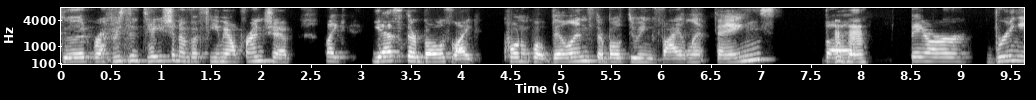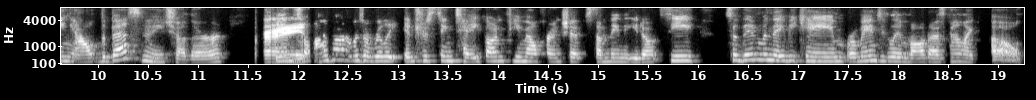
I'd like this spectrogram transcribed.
good representation of a female friendship. Like, yes, they're both like quote unquote villains, they're both doing violent things, but Mhm. they are bringing out the best in each other. And so I thought it was a really interesting take on female friendship, something that you don't see. So then when they became romantically involved, I was kind of like, oh,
